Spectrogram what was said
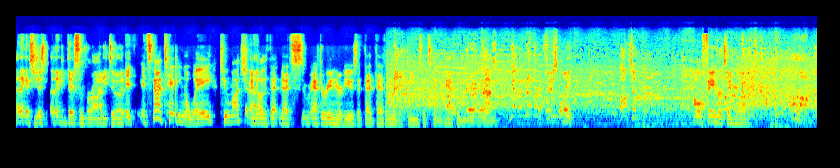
I think it's just I think it gives some variety to it. it it's not taking away too much. Yeah. I know that, that that's after reading the reviews that, that that's one of the things that's going to happen. Yeah. Yet another official. Awesome. Hall of Famer Tim White. Oh,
